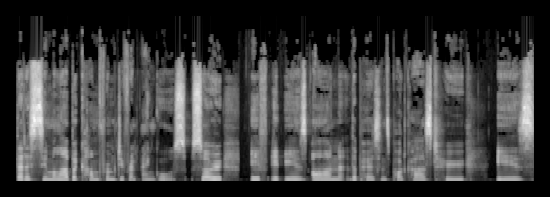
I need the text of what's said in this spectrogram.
that are similar but come from different angles. So, if it is on the person's podcast who is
